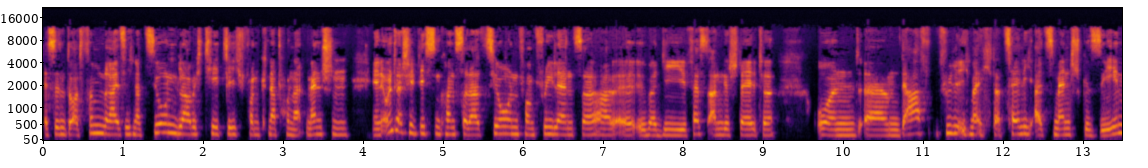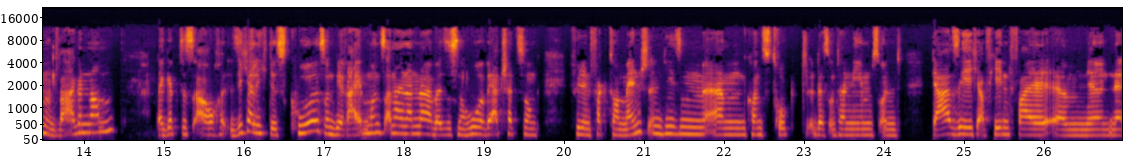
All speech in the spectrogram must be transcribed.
es sind dort 35 Nationen, glaube ich, tätig von knapp 100 Menschen in unterschiedlichsten Konstellationen, vom Freelancer äh, über die Festangestellte. Und ähm, da fühle ich mich tatsächlich als Mensch gesehen und wahrgenommen. Da gibt es auch sicherlich Diskurs und wir reiben uns aneinander, aber es ist eine hohe Wertschätzung für den Faktor Mensch in diesem ähm, Konstrukt des Unternehmens und da sehe ich auf jeden Fall ähm, eine, eine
